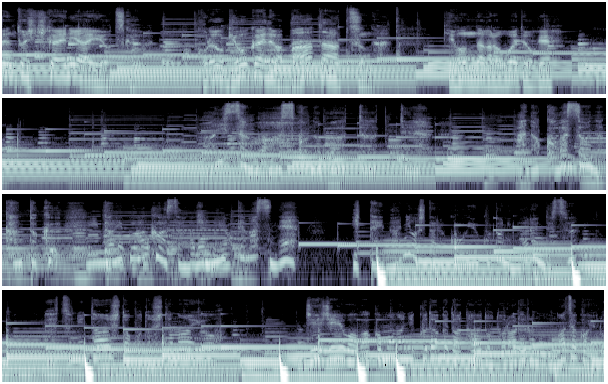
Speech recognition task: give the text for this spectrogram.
前の出演と引き換えに愛を使う。これを業界ではバーターっつうんだ。基本だから覚えておけ。愛さんがあそこのバーターってあの怖そうな監督だいぶアクアさん気に入ってますね。一体何をしたらこういうことになるんです？別に大したことしてないよ。ジジイは若者に砕けた態度取られるのをなぜか喜ぶ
